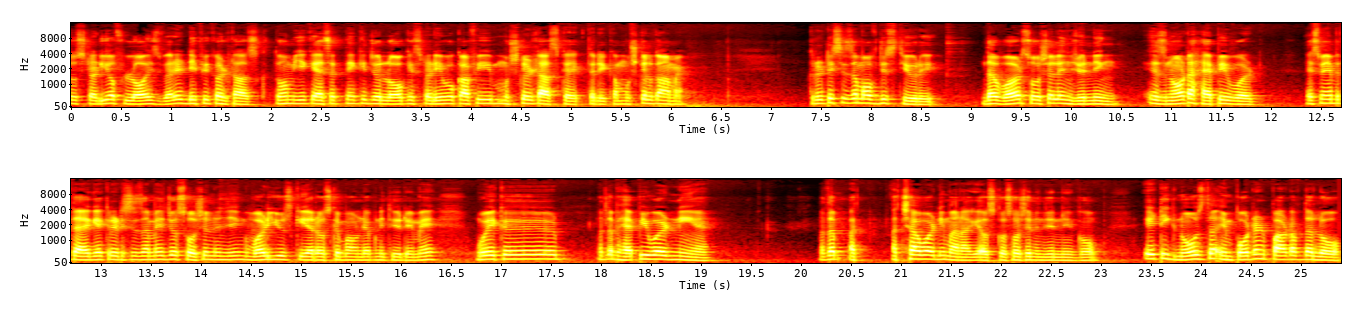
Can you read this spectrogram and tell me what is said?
so study of law is very difficult task तो हम ये कह सकते हैं कि जो लॉ की स्टडी है, वो काफ़ी मुश्किल टास्क है, एक तरीका, मुश्किल काम है। Criticism of this theory the word social engineering is not a happy word इसमें बताया गया क्रिटिसिज्म में जो सोशल इंजीनियरिंग वर्ड यूज़ किया है उसके बाउंड अपनी थ्योरी में, वो एक मतलब हैप्पी वर्ड नहीं है। मतलब अच्छा वर्ड नहीं माना गया उसको सोशल इंजीनियरिंग को। It ignores the important part of the law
